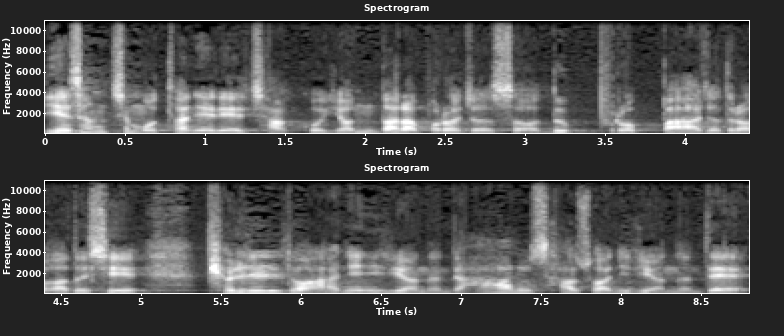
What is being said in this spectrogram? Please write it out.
예상치 못한 일이 자꾸 연달아 벌어져서 늪으로 빠져들어가듯이 별일도 아닌 일이었는데 아주 사소한 일이었는데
